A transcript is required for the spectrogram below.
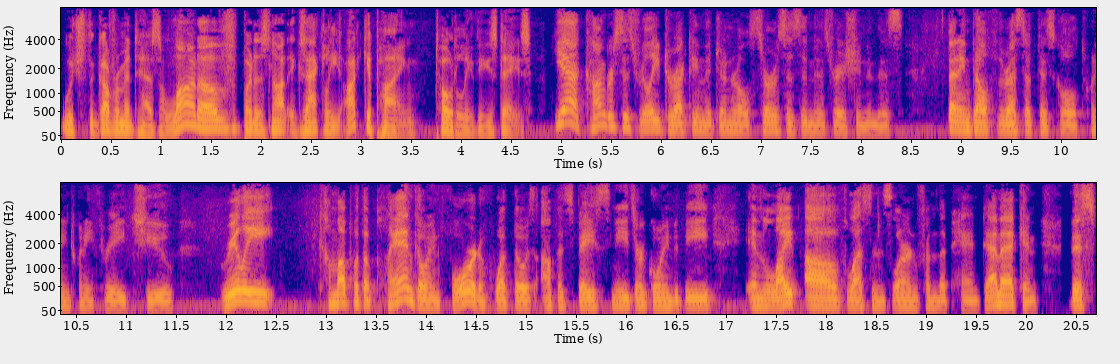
which the government has a lot of, but is not exactly occupying totally these days. Yeah, Congress is really directing the General Services Administration in this spending bill for the rest of fiscal 2023 to really come up with a plan going forward of what those office space needs are going to be in light of lessons learned from the pandemic and this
